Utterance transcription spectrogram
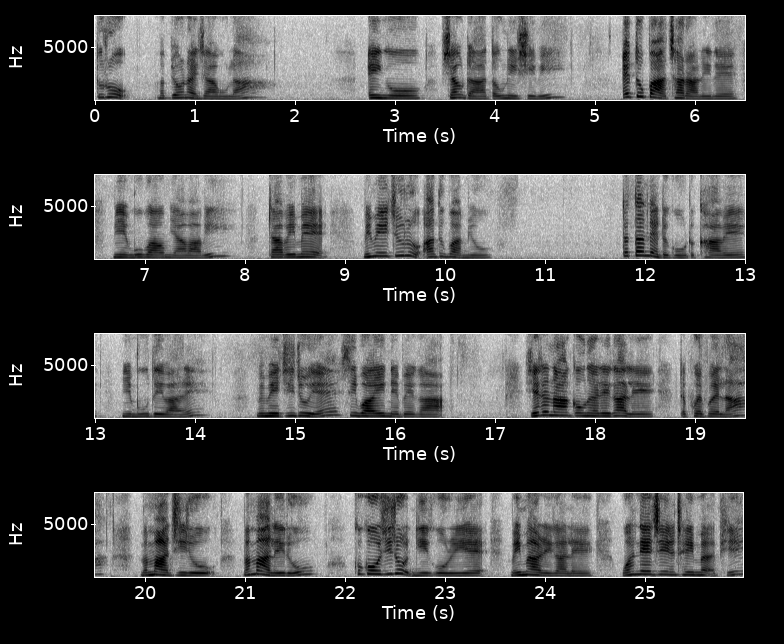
သူတို့မပြောနိုင်ကြဘူးလားအိမ်ကိုရောက်တာ၃နှစ်ရှိပြီအဲ့တုပချတာတွေလည်းမြင်မှုပေါင်းများပါပြီဒါပေမဲ့မိမိကျူးလိုအတုပမျိုးတသက်နဲ့တကူတစ်ခါပဲမြင်မှုသေးပါတယ်။မေမေကြီးတို့ရဲ့စီးပွားရေးနယ်ပယ်ကယေဒနာကုန်တယ်တွေကလည်းတဖွဲဖွဲလားမမကြီးတို့မမလေးတို့ ကိုကိုကြီးတို့ညီကိုတွေရဲ့မိမတွေကလည်းဝမ်းနေခြင်းအထိတ်မှတ်အဖြစ်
